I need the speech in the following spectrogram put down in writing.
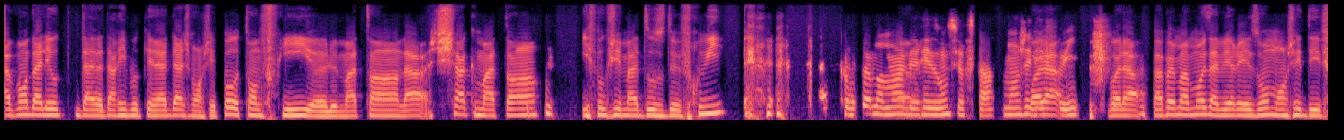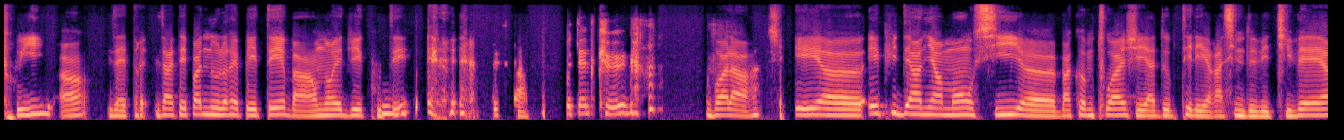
Avant d'aller d'arriver au Canada, je mangeais pas autant de fruits euh, le matin. Là, chaque matin, il faut que j'ai ma dose de fruits. Comme ça, maman avait raison sur ça. Manger des fruits. Voilà, papa et maman, ils avaient raison. Manger des fruits. Hein. Ils n'arrêtaient pas de nous le répéter. Ben, on aurait dû écouter. C'est ça. Peut-être que. Voilà. Et, euh, et puis dernièrement aussi, euh, bah, comme toi, j'ai adopté les racines de vétiver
